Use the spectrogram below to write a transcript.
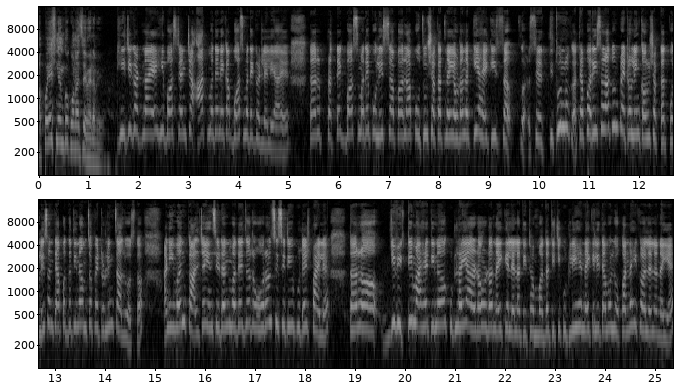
अपयश नेमकं कोणाचं आहे मॅडम हे? ही जी घटना आहे ही बस स्टँडच्या आतमध्ये नाही का बसमध्ये घडलेली आहे. तर प्रत्येक बसमध्ये पोलीस आपल्याला पोचू शकत नाही. एवढं नक्की आहे की स- से- तिथून त्या परिसरातून पेट्रोलिंग करू शकतात पोलीस आणि त्या पद्धतीनं आमचं पेट्रोलिंग चालू असतं. आणि इवन कालच्या इन्सिडेंटमध्ये जर overall C C T V footage पाहिले तर अ, जी व्हिक्टीम आहे तिनं कुठलाही आरडाओरडा नाही केलेला तिथं. मदतीची कुठलीही हे नाही केली त्यामुळे लोकांनाही कळलेलं नाही आहे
